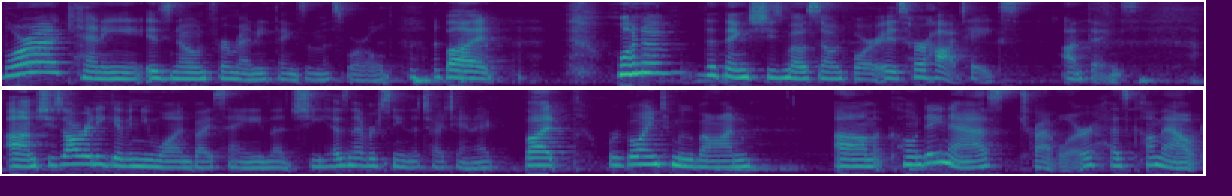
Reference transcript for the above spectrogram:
Laura Kenny is known for many things in this world, but one of the things she's most known for is her hot takes on things. Um, she's already given you one by saying that she has never seen the Titanic, but we're going to move on. Um, Conde Nast Traveler has come out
